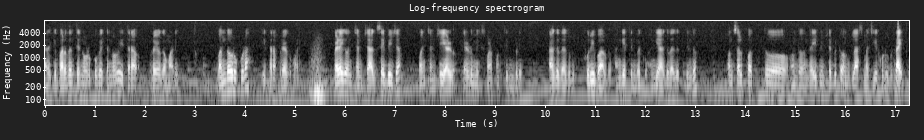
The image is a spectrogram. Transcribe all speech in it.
ಅದಕ್ಕೆ ಬರದಂತೆ ನೋಡ್ಕೋಬೇಕನ್ನೋರು ಈ ಥರ ಪ್ರಯೋಗ ಮಾಡಿ. ಬಂದವರು ಕೂಡ ಈ ಥರ ಪ್ರಯೋಗ ಮಾಡಿ. ಬೆಳಗ್ಗೆ ಒಂದು ಚಮಚ ಅಗಸೆ ಬೀಜ, ಒಂದು ಚಮಚ ಎಳ್ಳು, ಎರಡು ಮಿಕ್ಸ್ ಮಾಡ್ಕೊಂಡು ತಿಂದ್ಬಿಡಿ ಅಗದಗದು ಹುರಿಬಾರ್ದು. ಹಾಗೆ ತಿನ್ನಬೇಕು ಹಾಗೆ ಅಗದಗದು ತಿಂದು ಒಂದು ಸ್ವಲ್ಪ ಹೊತ್ತು, ಒಂದು ಒಂದು ಐದು ನಿಮಿಷ ಬಿಟ್ಟು ಒಂದು ಗ್ಲಾಸ್ ಮಜ್ಜಿಗೆ ಕುಡಿದ್ಬಿಟ್ರೆ ಆಯಿತು.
